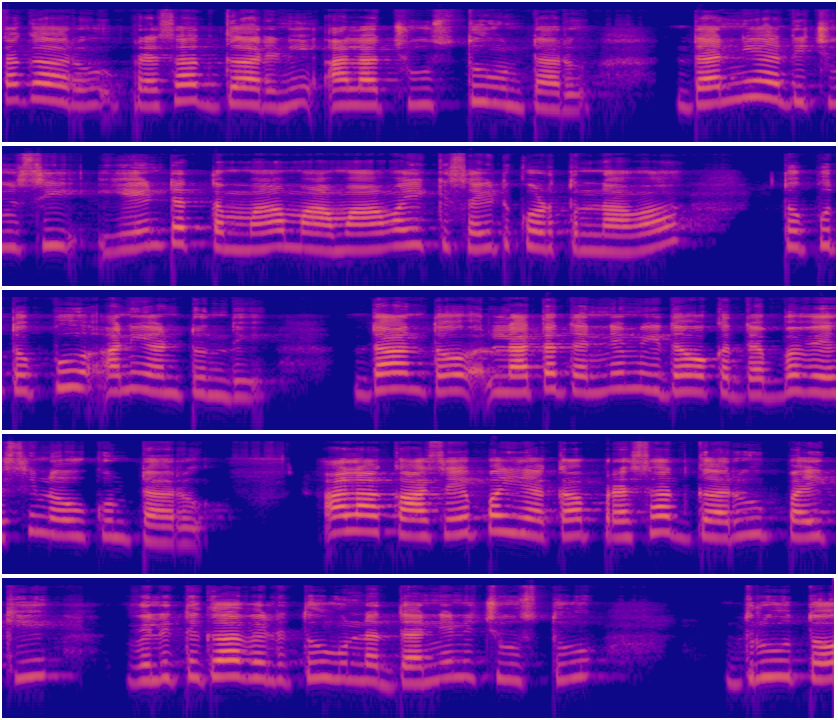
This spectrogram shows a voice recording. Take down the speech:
అత్తగారు ప్రసాద్ గారిని అలా చూస్తూ ఉంటారు. ధన్య అది చూసి ఏంటత్తమ్మా మా మావయ్యకి సైట్ కొడుతున్నావా? తప్పు తప్పు అని అంటుంది. దాంతో లత ధన్య మీద ఒక దెబ్బ వేసి నవ్వుకుంటారు. అలా కాసేపు అయ్యాక ప్రసాద్ గారు పైకి వెలితిగా వెళుతూ ఉన్న ధన్యని చూస్తూ ధ్రువుతో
